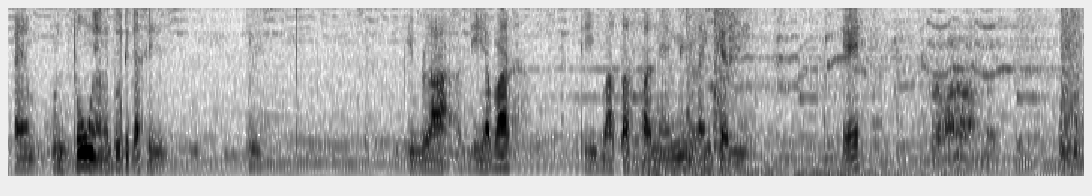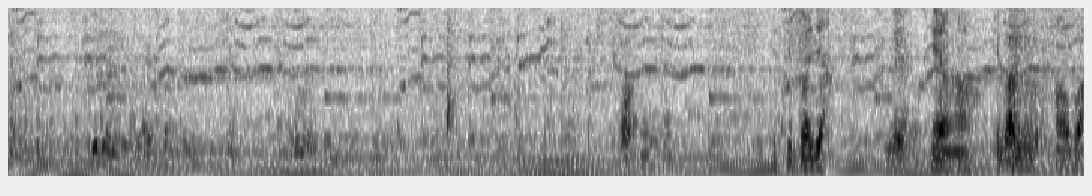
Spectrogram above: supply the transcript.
Makanya untung yang itu dikasih. Nih, di bela di apa di batasannya ini lengket nih. Oke di situ aja. Ini ya? ya nggak kita dulu nggak apa?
